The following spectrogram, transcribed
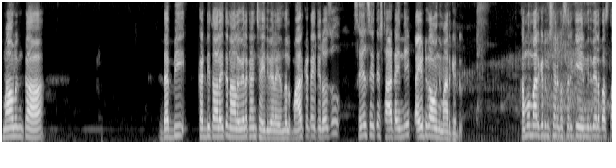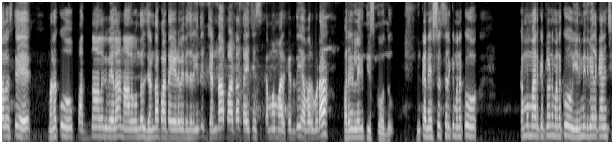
మామూలుగా ఇంకా డబ్బీ కడ్డి తాలు అయితే నాలుగు వేల నుంచి ఐదు వేల ఐదు వందలు. మార్కెట్ అయితే ఈరోజు సేల్స్ అయితే స్టార్ట్ అయింది. టైట్గా ఉంది మార్కెట్. ఖమ్మం మార్కెట్ విషయానికి వచ్చేసరికి ఎనిమిది వేల బస్తాలు వస్తే మనకు పద్నాలుగు వేల నాలుగు వందలు జెండా పాట వేయడం అయితే జరిగింది. జెండా పాట దయచేసి ఖమ్మం మార్కెట్ది ఎవరు కూడా పరిగణలోకి తీసుకోవద్దు. ఇంకా నెక్స్ట్ వచ్చేసరికి మనకు ఖమ్మం మార్కెట్లోనే మనకు ఎనిమిది వేల కానించి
